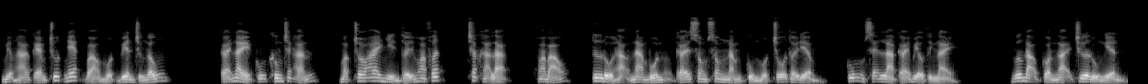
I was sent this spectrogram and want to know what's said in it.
miệng há kém chút nhét vào một viên trứng ống cái này cũng không trách hắn, mặc cho ai nhìn thấy hoa phất, chắc khả lạc hoa báo, tư đồ hạo nam bốn cái song song nằm cùng một chỗ thời điểm, cũng sẽ là cái biểu tình này. Vương đạo còn ngại chưa đủ nghiền,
